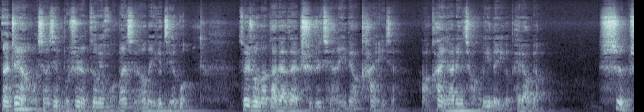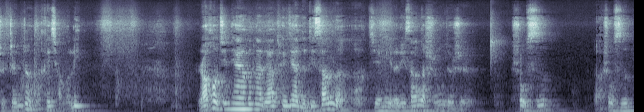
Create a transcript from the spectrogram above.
那这样我相信不是各位伙伴想要的一个结果。所以说呢，大家在吃之前一定要看一下啊，看一下这个巧克力的一个配料表是不是真正的黑巧克力。然后今天要跟大家推荐的第三个啊，揭秘的第三个食物就是寿司啊，寿司。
